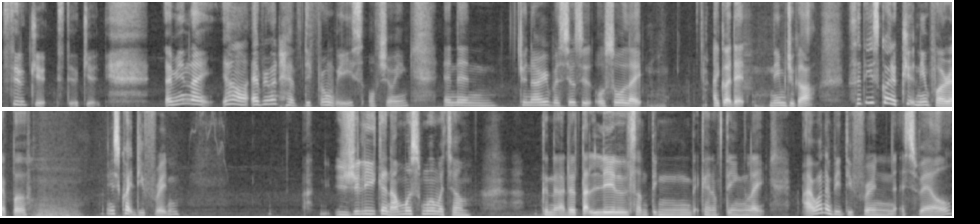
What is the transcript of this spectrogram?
still cute, still cute. I mean like yeah, everyone have different ways of showing. And then Canary Basios is also like I got that name juga. So I think it's quite a cute name for a rapper. It's quite different. Usually kan nama semua macam kena ada taklil something that kind of thing like I want to be different as well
